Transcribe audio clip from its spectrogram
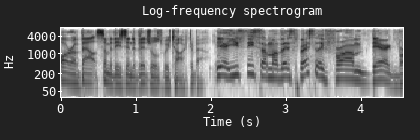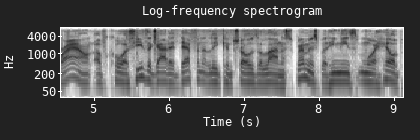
are about some of these individuals we talked about? Yeah, you see some of it, especially from Derrick Brown. Of course, he's a guy that definitely controls the line of scrimmage, but he needs more help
